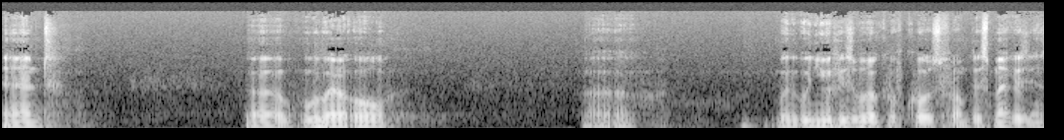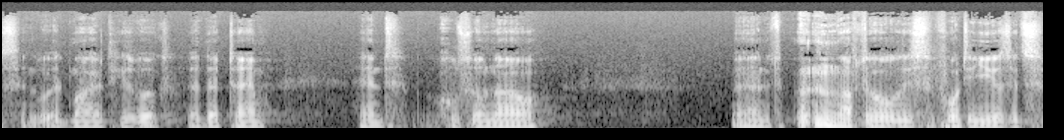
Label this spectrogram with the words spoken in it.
And uh, we were all, uh, we, we, knew his work, of course, from these magazines, and we admired his work at that time, and also now. And after all these 40 years, it's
